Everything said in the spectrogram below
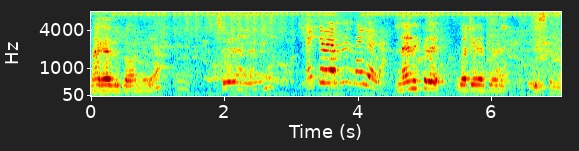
నా గదులు బాగున్నాయా? చూడండి. నేను ఇక్కడే గట్ల గట్లనే తీసుకున్నా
